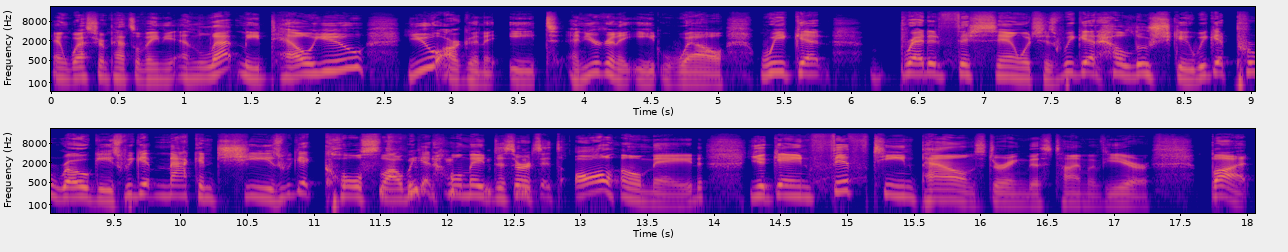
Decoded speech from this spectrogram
in Western Pennsylvania. And let me tell you, you are going to eat and you're going to eat well. We get breaded fish sandwiches. We get halushki. We get pierogies. We get mac and cheese. We get coleslaw. We get homemade desserts. It's all homemade. You gain 15 pounds during this time of year. But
